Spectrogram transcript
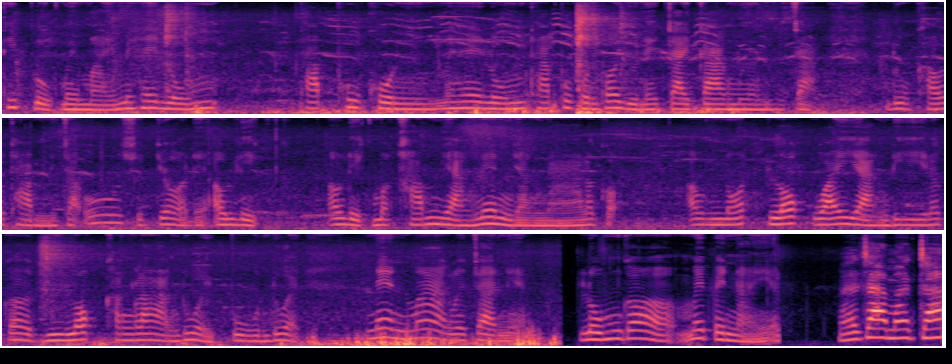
ที่ปลูกใหม่ ๆ ไม่ให้ล้มทับผู้คนไม่ให้ล้มทับผู้คนเพราะอยู่ในใจกลางเมืองจ้ะดูเขาทำนี่จ้ะโอ้สุดยอดเลยเอาเหล็ก เอาเหล็กมาค้ำอย่างแน่นอย่างหนาแล้วก็ เอาน็อตล็อกไว้อย่างดี แล้วก็ล็อกข้างล่างด้วยปูนด้วย แน่นมากเลยจ้ะเนี่ย ล้มก็ไม่ไปไหน มาจ้ามาจ้า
